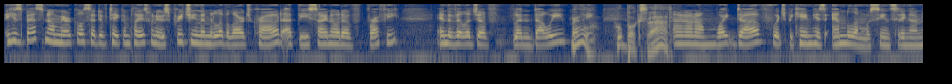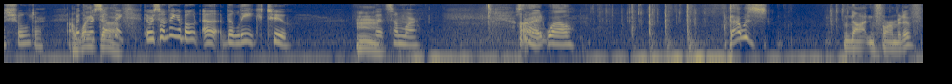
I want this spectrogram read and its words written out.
his best known miracle is said to have taken place when he was preaching in the middle of a large crowd at the synod of Brefi in the village of Glendowie, Brefi. Ooh, who books that? I don't know. White dove, which became his emblem, was seen sitting on his shoulder. A but there white was something. dove. There was something about uh, the leak too. Hmm. That somewhere. All right. Well, that was not informative,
